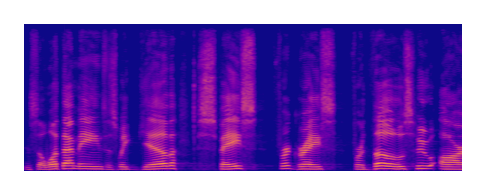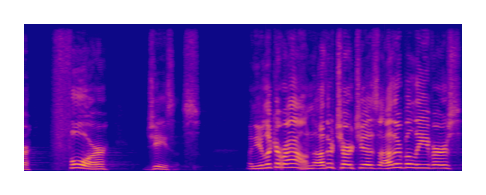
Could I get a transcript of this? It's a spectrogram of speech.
And so, what that means is we give space for grace for those who are for Jesus. When you look around, other churches, other believers,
